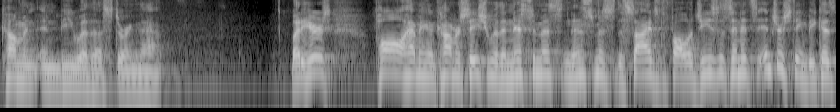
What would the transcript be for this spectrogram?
come and, and be with us during that. But here's Paul having a conversation with Onesimus, and Onesimus decides to follow Jesus. And it's interesting because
